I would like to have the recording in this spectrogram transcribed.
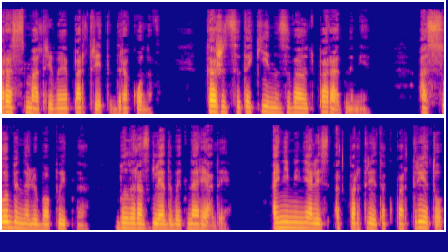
рассматривая портреты драконов. Кажется, такие называют парадными. Особенно любопытно было разглядывать наряды. Они менялись от портрета к портрету,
